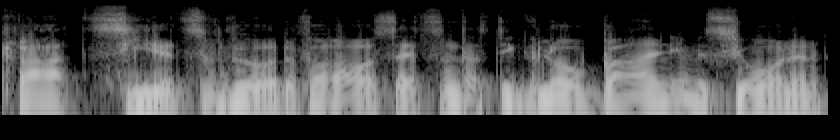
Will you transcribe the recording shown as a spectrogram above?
Grad Ziels würde voraussetzen, dass die globalen Emissionen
